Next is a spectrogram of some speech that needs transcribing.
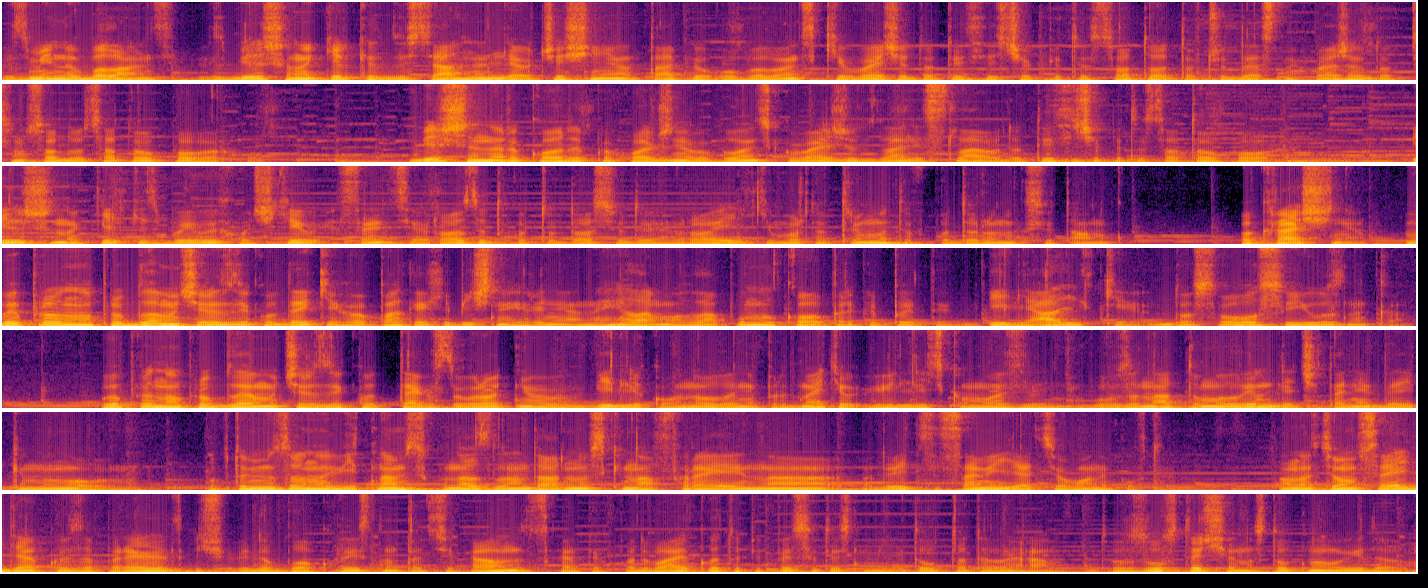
Зміни в балансі. Збільшена кількість досягнень для очищення етапів у Вавилонській вежі до 1500 та в чудесних вежах до 720 поверху. Збільшено рекорди проходження Вавилонської вежі в залі слави до 1500 поверху. Збільшено кількість бойових очків есенції розвитку та досвіду героя, які можна отримати в подарунок світанку. Покращення. Виправлено проблему, через яку в деяких випадках епічна героїня Ангела могла помилково прикріпити дві ляльки до свого союзника. Виправлено проблему, через яку текст зворотнього відліку оновлення предметів у гільдійському магазині був занадто малим для читання деякими мовами. Оптимізовано в'єтнамську назву легендарного скіна Фреї на дивіться самі, я цього не повторю. А на цьому все. Дякую за перегляд. Якщо відео було корисно та цікаво, натискайте вподобайку та підписуйтесь на мій YouTube та Telegram. До зустрічі в наступному відео.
